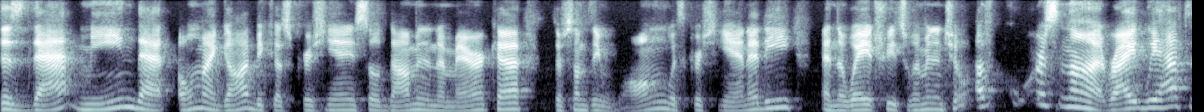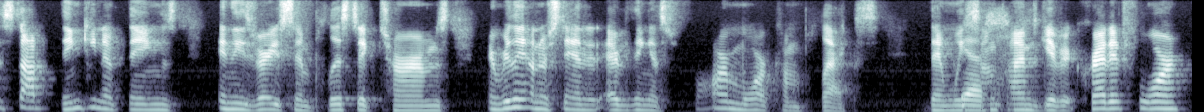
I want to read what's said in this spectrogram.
does that mean that oh my god because christianity is so dominant in america there's something wrong with christianity and the way it treats women and children of course not right we have to stop thinking of things in these very simplistic terms and really understand that everything is far more complex than we Yes. sometimes give it credit for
